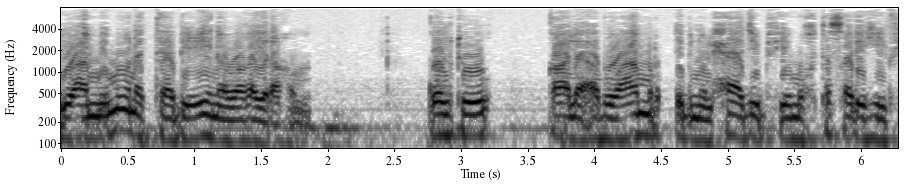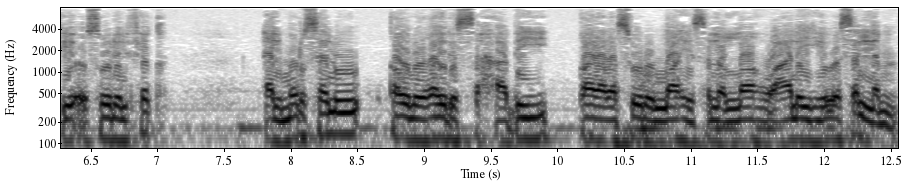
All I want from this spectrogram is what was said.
يعممون التابعين وغيرهم. قلت قال أبو عمرو بن الحاجب في مختصره في أصول الفقه المرسل قول غير الصحابي قال رسول الله صلى الله عليه وسلم.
